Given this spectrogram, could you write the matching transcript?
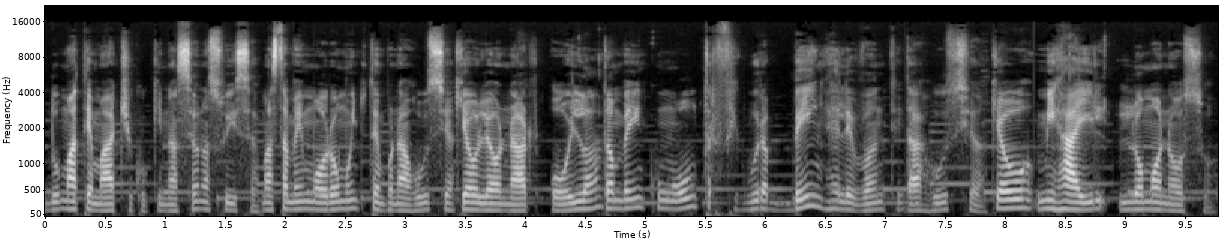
do matemático que nasceu na Suíça, mas também morou muito tempo na Rússia, que é o Leonard Euler, também com outra figura bem relevante da Rússia, que é o Mikhail Lomonosov,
